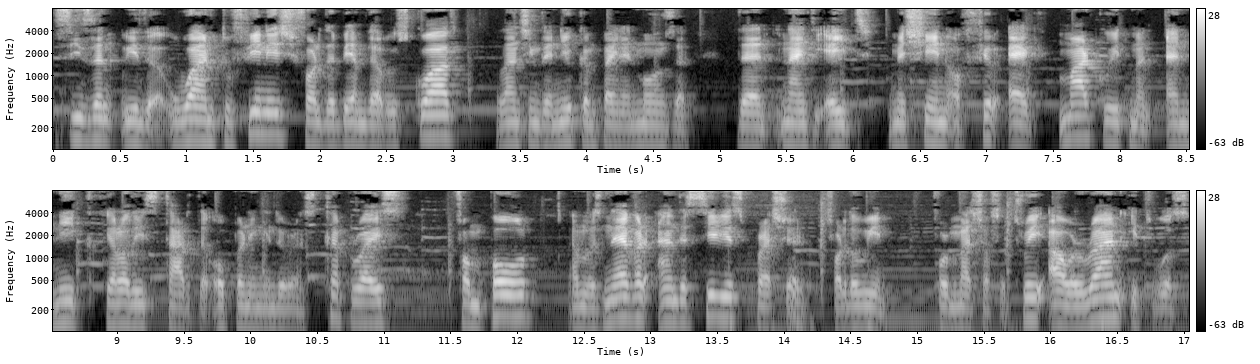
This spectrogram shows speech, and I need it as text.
season with one to finish for the BMW squad, launching the new campaign in Monza. The 98 machine of Phil Eng, Marco Wittmann, and Nick Collodi start the opening Endurance Cup race from pole and was never under serious pressure for the win. For much of the three hour run, it was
